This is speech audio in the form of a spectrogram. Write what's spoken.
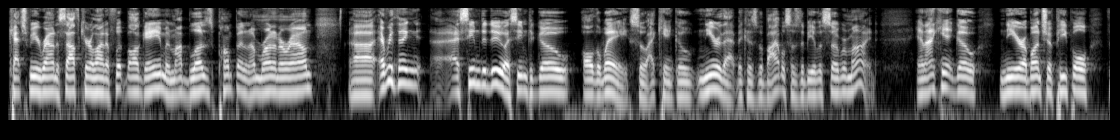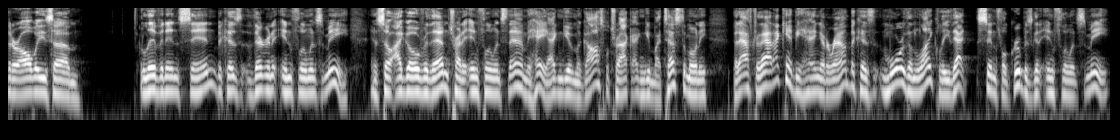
Catch me around a South Carolina football game, and my blood's pumping, and I'm running around. Uh, everything I seem to do, I seem to go all the way. So I can't go near that because the Bible says to be of a sober mind. And I can't go near a bunch of people that are always um, living in sin because they're going to influence me. And so I go over them, try to influence them. Hey, I can give them a gospel track, I can give my testimony, but after that, I can't be hanging around because more than likely that sinful group is going to influence me.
